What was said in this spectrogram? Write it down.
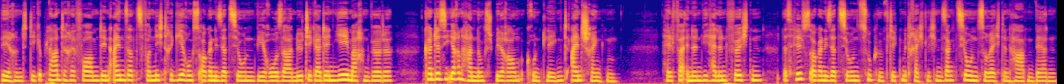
Während die geplante Reform den Einsatz von Nichtregierungsorganisationen wie Rosa nötiger denn je machen würde, könnte sie ihren Handlungsspielraum grundlegend einschränken. HelferInnen wie Helen fürchten, dass Hilfsorganisationen zukünftig mit rechtlichen Sanktionen zu rechnen haben werden,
